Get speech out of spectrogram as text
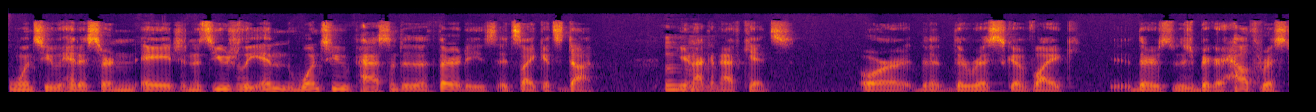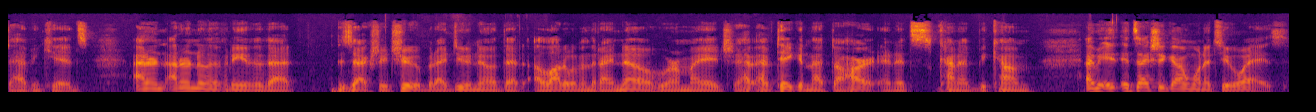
once you hit a certain age, and it's usually in once you pass into the 30s, it's like it's done. You're not mm-hmm. going to have kids, or the the risk of like there's there's a bigger health risk to having kids. I don't I don't know if any of that is actually true, but I do know that a lot of women that I know who are my age have, have taken that to heart, and it's kind of become. I mean, it, it's actually gone one of two ways.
